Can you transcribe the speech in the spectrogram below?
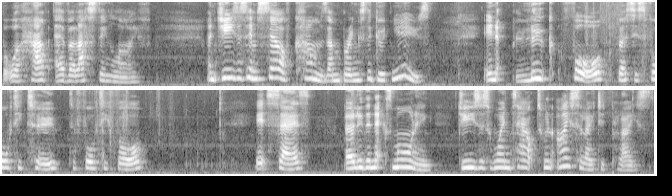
but will have everlasting life. And Jesus himself comes and brings the good news. In Luke 4, verses 42 to 44, it says, Early the next morning, Jesus went out to an isolated place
